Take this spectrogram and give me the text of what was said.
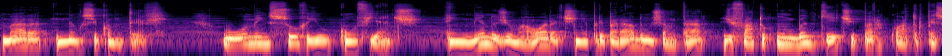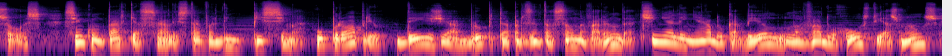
Mara não se conteve. O homem sorriu confiante. Em menos de uma hora tinha preparado um jantar, de fato um banquete para quatro pessoas, sem contar que a sala estava limpíssima. O próprio, desde a abrupta apresentação na varanda, tinha alinhado o cabelo, lavado o rosto e as mãos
